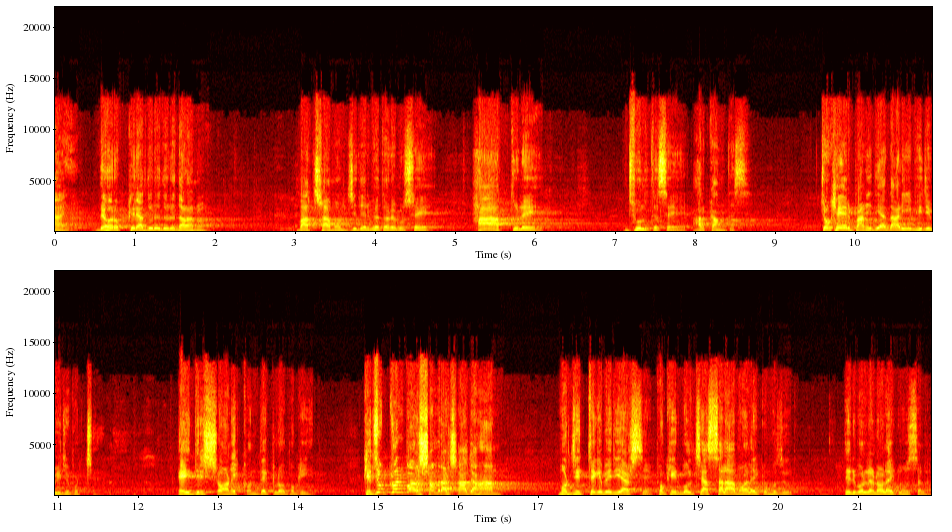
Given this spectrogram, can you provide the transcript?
নাই, দেহরক্ষীরা দূরে দূরে দাঁড়ানো। বাদশাহ মসজিদের ভেতরে বসে হাত তুলে ঝুলতেছে আর কাঁদতেছে চোখের পানি দিয়া দাঁড়িয়ে ভিজে ভিজে পড়ছে। এই দৃশ্য অনেকক্ষণ দেখল ফকির। কিছুক্ষণ পর সম্রাট শাহজাহান মসজিদ থেকে বেরিয়ে আসছে। ফকির বলছে, আসসালাম আলাইকুম হুজুর। তিনি বললেন, ওয়ালাইকুম আসসালাম।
